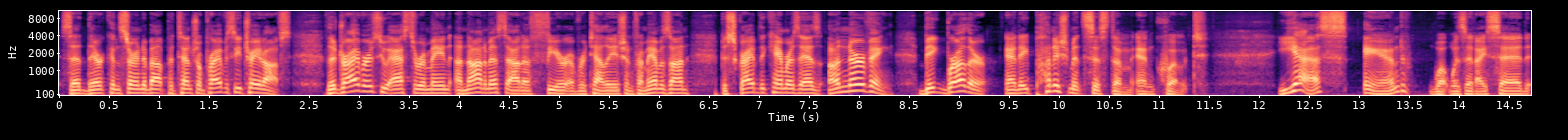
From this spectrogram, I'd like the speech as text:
said they're concerned about potential privacy trade offs. The drivers, who asked to remain anonymous out of fear of retaliation from Amazon, described the cameras as unnerving, Big Brother, and a punishment system, end quote. Yes, and what was it I said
